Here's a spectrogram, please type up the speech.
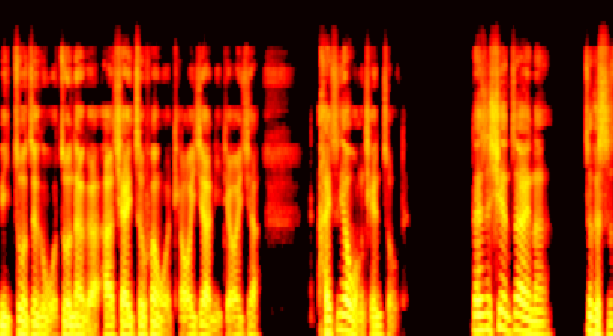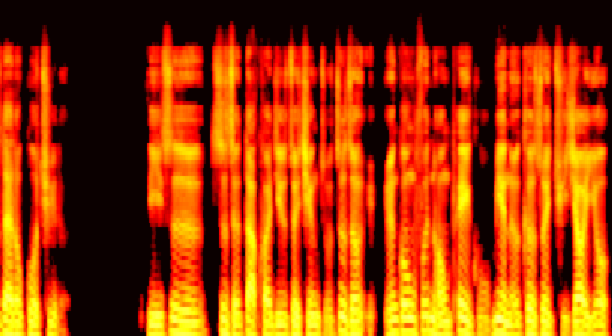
你做这个，我做那个啊，下一次换我调一下，你调一下，还是要往前走的。但是现在呢，这个时代都过去了。你是资诚大会计是最清楚，自从员工分红配股面额课税取消以后，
